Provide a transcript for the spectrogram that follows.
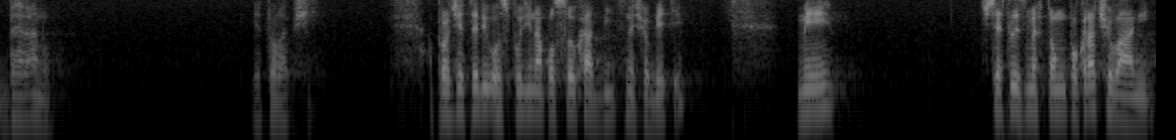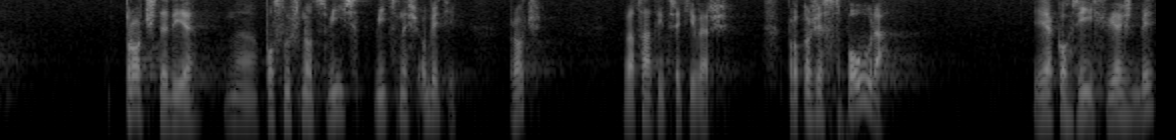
beranu. Je to lepší. A proč je tedy u hospodina poslouchat víc než oběti? My četli jsme v tom pokračování, proč tedy je eh, poslušnost víc, víc než oběti. Proč? 23. verš. Protože spoura je jako hřích věžby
